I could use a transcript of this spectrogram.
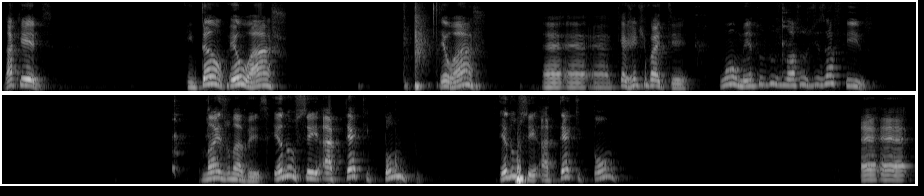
daqueles. Então eu acho, eu acho é, é, é, que a gente vai ter um aumento dos nossos desafios. Mais uma vez, eu não sei até que ponto, eu não sei até que ponto é, é,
